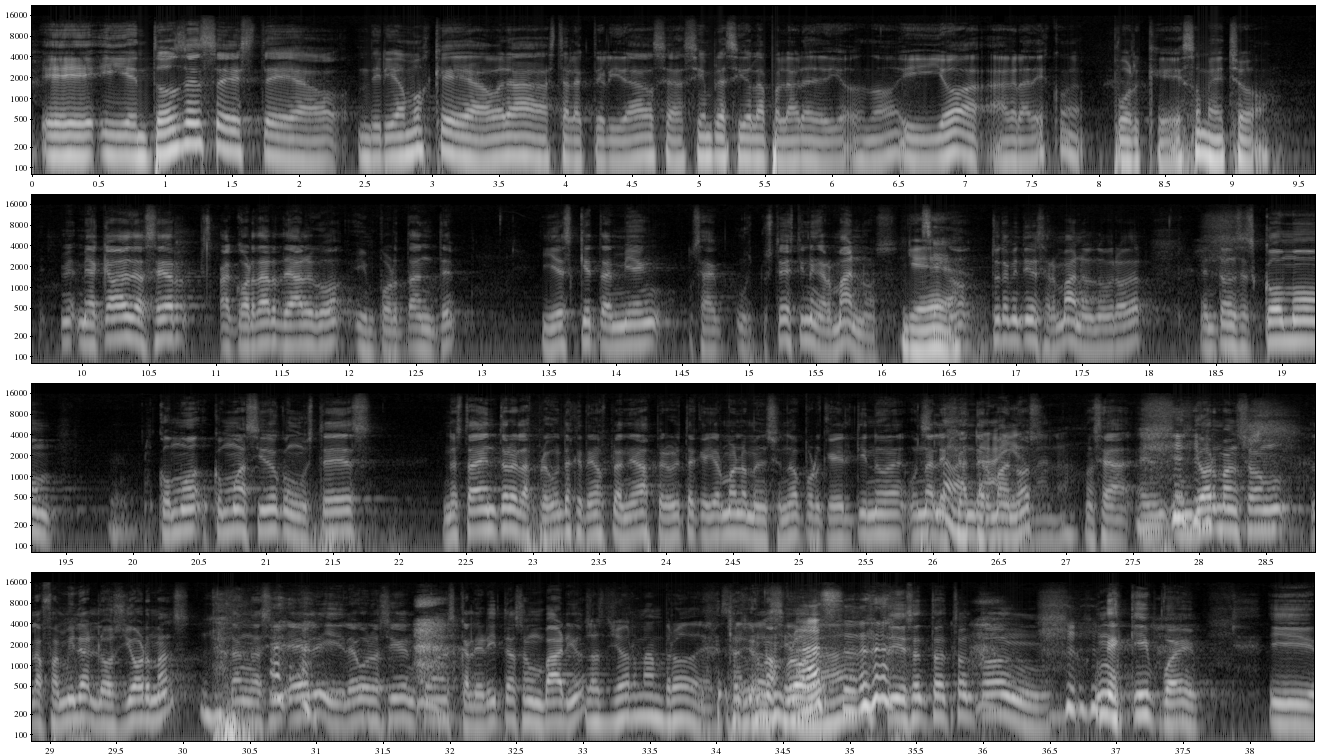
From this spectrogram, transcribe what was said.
Eh, y entonces, este, diríamos que ahora hasta la actualidad, o sea, siempre ha sido la palabra de Dios, ¿no? Y yo agradezco porque eso me ha hecho... Me, me acabas de hacer acordar de algo importante. y es que también, o sea, ustedes tienen hermanos, Yeah. ¿no? Tú también tienes hermanos, ¿no, brother? Entonces, ¿cómo, cómo, cómo ha sido con ustedes? No está dentro de las preguntas que teníamos planeadas, pero ahorita que Jorman lo mencionó, porque él tiene una, una legión de hermanos. hermano. O sea, en, en Jorman son la familia, los Jormans, están así, él y luego lo siguen todas las escaleritas, son varios. Los Jorman Brothers. Los Jorman Brothers. ¿no? Sí, son, to- son todo un, un equipo ahí. Y,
